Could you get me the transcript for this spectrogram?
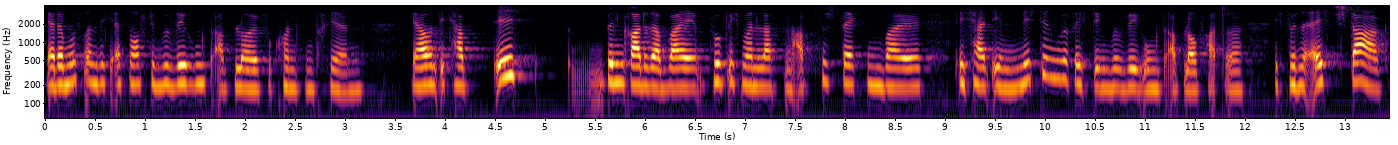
Ja, da muss man sich erstmal auf die Bewegungsabläufe konzentrieren. Ja, und ich habe, ich bin gerade dabei, wirklich meine Lasten abzustecken, weil ich halt eben nicht den richtigen Bewegungsablauf hatte. Ich bin echt stark.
